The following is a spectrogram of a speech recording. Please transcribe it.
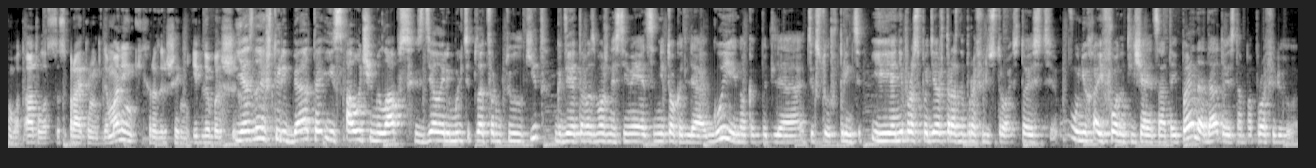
вот атлас со спрайтами для маленьких разрешений и для больших. Я знаю, что ребята из Alchemy Labs сделали мультиплатформ Toolkit, где эта возможность имеется не только для GUI, но как бы для текстур в принципе. И они просто поддерживают разный профиль устройств. То есть у них iPhone отличается от iPad, да, то есть там по профилю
